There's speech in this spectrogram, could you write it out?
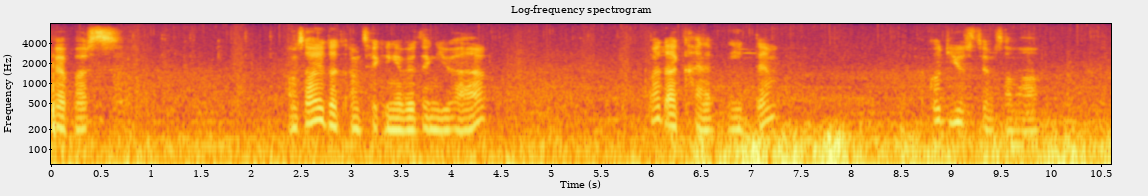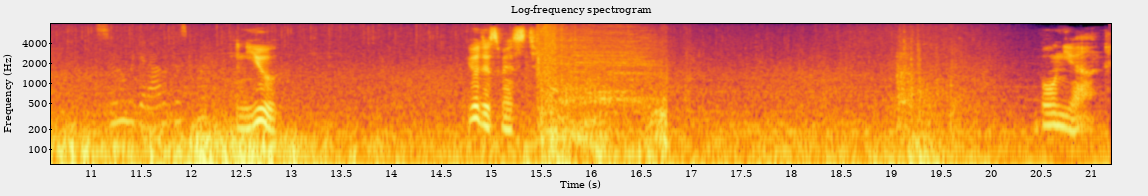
Peppers. I'm sorry that I'm taking everything you have, but I kind of need them. I could use them somehow. Sooner we get out of this place. And you? You're dismissed. Boneyard.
